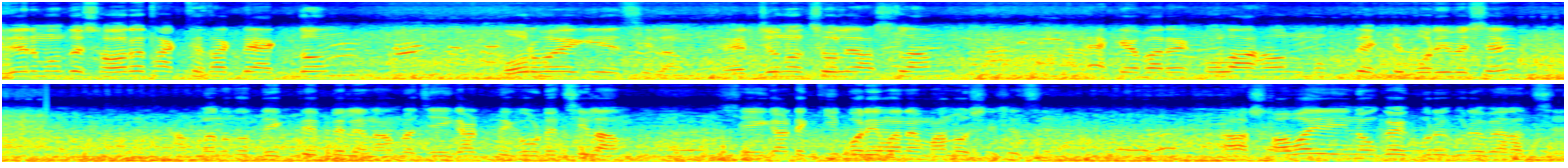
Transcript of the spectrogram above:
ঈদের মধ্যে শহরে থাকতে থাকতে একদম বোর হয়ে গিয়েছিলাম। এর জন্য চলে আসলাম একেবারে কোলাহল মুক্ত একটি পরিবেশে। আপনারা তো দেখতে পেলেন আমরা যেই ঘাট থেকে উঠেছিলাম সেই ঘাটে কি পরিমাণে মানুষ এসেছে? সবাই এই নৌকায় ঘুরে ঘুরে বেড়াচ্ছে।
